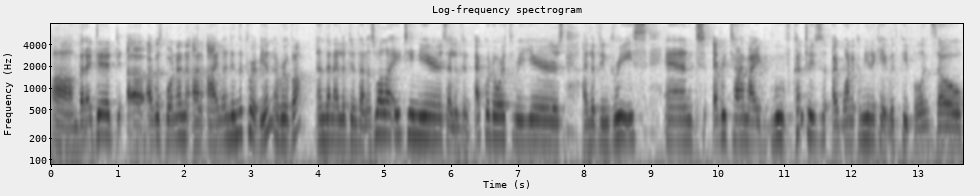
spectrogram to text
Um, but I did, uh, I was born on an island in the Caribbean, Aruba, and then I lived in Venezuela 18 years. I lived in Ecuador three years. I lived in Greece. And every time I move countries, I want to communicate with people. And so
